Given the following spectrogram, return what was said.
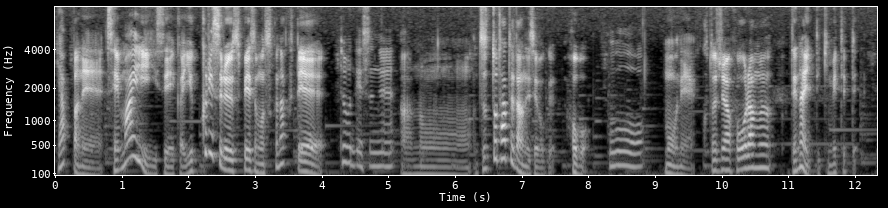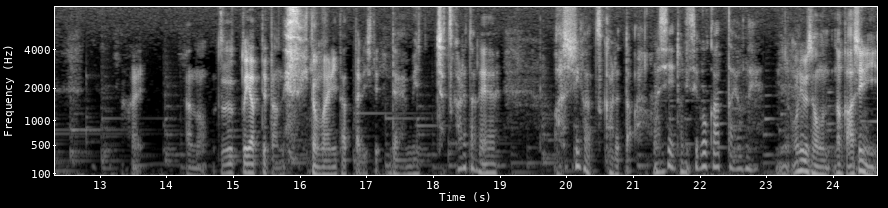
やっぱね、狭いせいか、ゆっくりするスペースも少なくて、そうですね。あのーずっと立ってたんですよ、僕。ほぼ。もうね、今年はフォーラム出ないって決めてて。はい。あの、ずっとやってたんです。人前に立ったりして。で、めっちゃ疲れたね。足が疲れた。足。すごかったよね。オリブさん。もなん。か足に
